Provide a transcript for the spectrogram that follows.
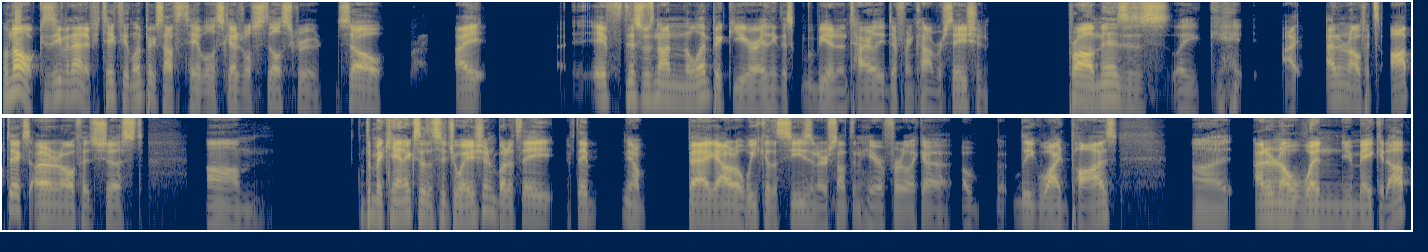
well, no, because even then, if you take the Olympics off the table, the schedule's still screwed. So, I if this was not an Olympic year, I think this would be an entirely different conversation. Problem is, is like I I don't know if it's optics. I don't know if it's just um the mechanics of the situation. But if they if they you know bag out a week of the season or something here for like a, a league wide pause, uh I don't know when you make it up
